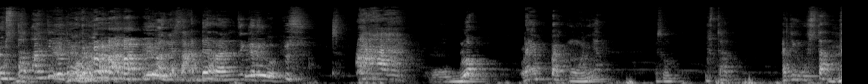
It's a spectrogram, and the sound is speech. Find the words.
Ustad anjing kata gue agak sadar anjing kata gue ah goblok lepek monyet. Ustad anjing ustad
